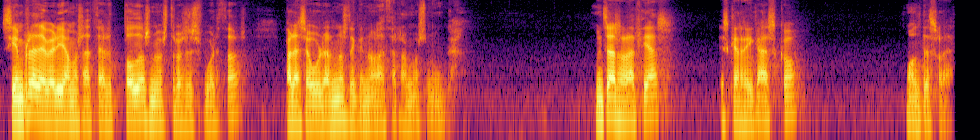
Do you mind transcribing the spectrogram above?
siempre deberíamos hacer todos nuestros esfuerzos para asegurarnos de que no la cerramos nunca. Muchas gracias. Es que ricasco. Moltes gracias.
